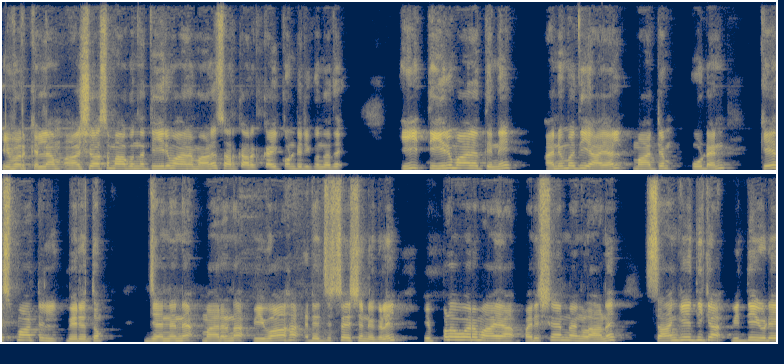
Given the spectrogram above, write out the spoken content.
ഇവർക്കെല്ലാം ആശ്വാസമാകുന്ന തീരുമാനമാണ് സർക്കാർ കൈക്കൊണ്ടിരിക്കുന്നത്. ഈ തീരുമാനത്തിന് അനുമതിയായാൽ മാറ്റം ഉടൻ കെ സ്മാർട്ടിൽ വരുത്തും. ജനന മരണ വിവാഹ രജിസ്ട്രേഷനുകളിൽ വിപ്ലവകരമായ പരിഷ്കരണങ്ങളാണ് സാങ്കേതിക വിദ്യയുടെ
